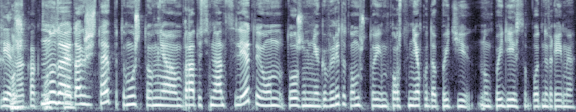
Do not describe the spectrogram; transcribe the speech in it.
Лена, Ну, а как ты Ну да, я так же считаю, потому что у меня брату 17 лет, и он тоже мне говорит о том, что им просто некуда пойти, ну, по идее, в свободное время.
